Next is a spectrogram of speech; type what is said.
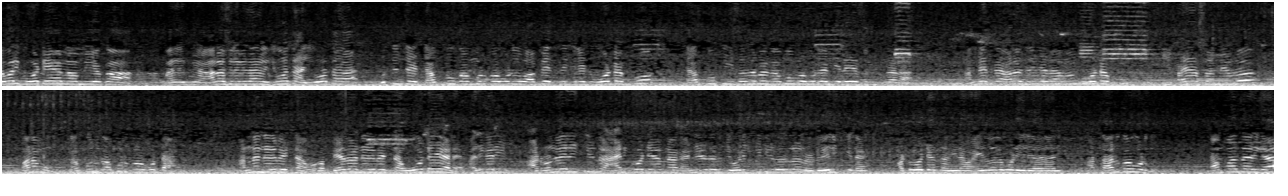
ఎవరికి ఓటేయాలో మీ యొక్క మరి మీ ఆలోచన విధానం యువత యువత గుర్తించే డబ్బు కమ్ముడుకోకూడదు అంబేద్కర్ ఇచ్చినట్టు ఓటు హక్కు డబ్బుకి ఈ సందర్భంగా కమ్ముడుకోకూడదు అని తెలియజేస్తుంటారా అంబేద్కర్ ఆలోచన విధానం ఓటు ఈ ప్రజాస్వామ్యంలో మనము డబ్బులు కమ్ముడుకోకుండా అన్న నిలబెట్టా ఒక పేద నిలబెట్టా ఓటేయాలి. అది కానీ ఆ రెండు వేలు ఇచ్చిండు ఆయనకి ఓటేయాలి నాకు అన్ని రోజులు జోడించింది ఈ రెండు వేలు ఇచ్చిన అటు ఓటేద్దాం ఈయన ఐదు వేలు కూడా ఇవ్వాలి. అట్లా అనుకోకూడదు. కంపల్సరిగా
